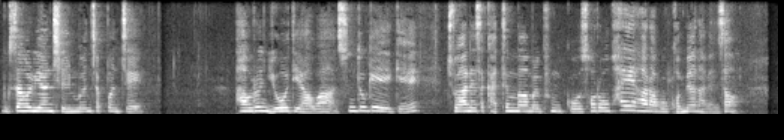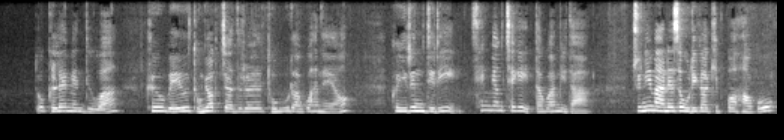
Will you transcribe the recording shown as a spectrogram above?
묵상을 위한 질문 첫 번째. 바울은 유오디아와 순도계에게 주 안에서 같은 마음을 품고 서로 화해하라고 권면하면서 또 글레멘드와 그 외의 동역자들을 도우라고 하네요. 그 이름들이 생명책에 있다고 합니다. 주님 안에서 우리가 기뻐하고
